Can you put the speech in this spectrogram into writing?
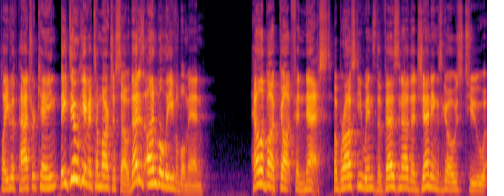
Played with Patrick Kane. They do give it to Marchessault. That is unbelievable, man. Hellebuyck got finessed. Bobrovsky wins the Vezina. The Jennings goes to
